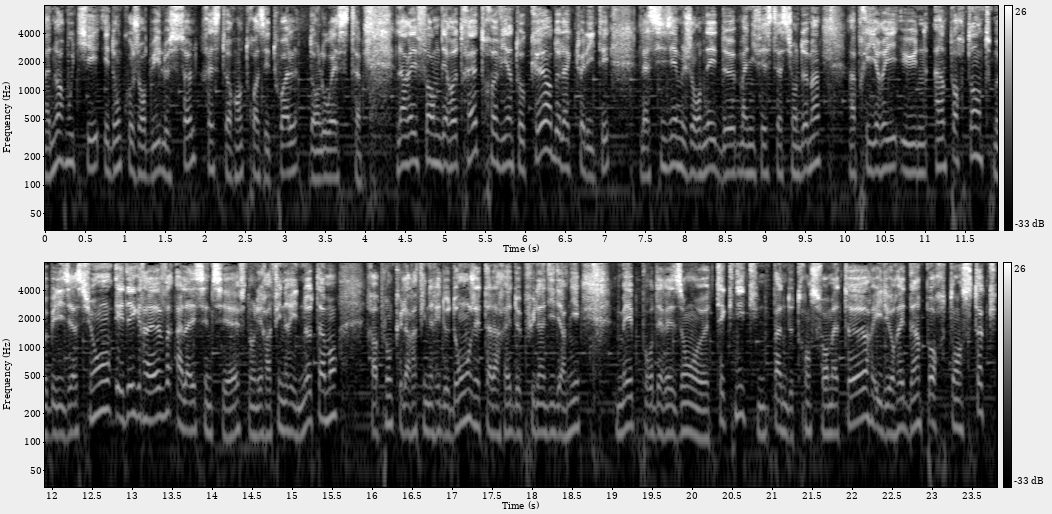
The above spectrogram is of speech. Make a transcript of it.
à Noirmoutier est donc aujourd'hui le seul restaurant trois étoiles dans l'Ouest. La réforme des retraites revient au cœur de l'actualité. La sixième journée de manifestation demain. A priori, une importante mobilisation et des grèves à la SNCF dans les raffineries notamment. Rappelons que la raffinerie de Donge est à l'arrêt depuis lundi dernier, mais pour des raisons euh, techniques, une panne de transformateur, il y aurait d'importants stocks.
